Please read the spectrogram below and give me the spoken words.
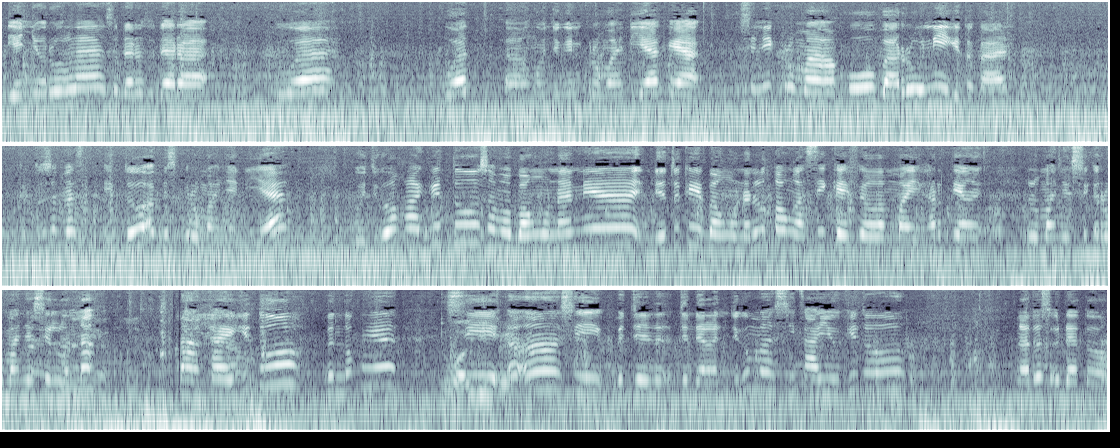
dia nyuruh lah saudara-saudara gue buat eh, ngunjungin ke rumah dia kayak sini ke rumah aku baru nih gitu kan. Terus abis itu abis ke rumahnya dia gue juga kaget tuh sama bangunannya. Dia tuh kayak bangunan lu tau gak sih kayak film My Heart yang rumahnya si rumahnya si Luna nah kayak gitu bentuknya Tua si gitu ya? eh, eh, si jen- jendelanya juga masih kayu gitu. Nah terus udah tuh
